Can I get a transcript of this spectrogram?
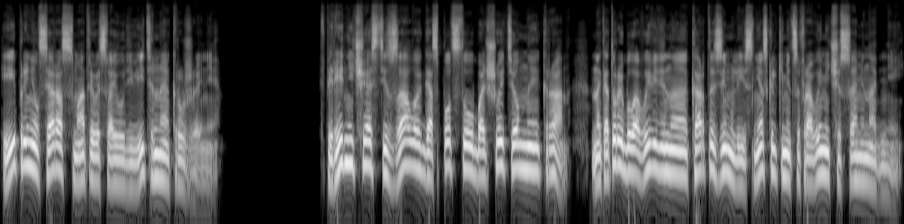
и принялся рассматривать свое удивительное окружение. В передней части зала господствовал большой темный экран, на который была выведена карта Земли с несколькими цифровыми часами над ней.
